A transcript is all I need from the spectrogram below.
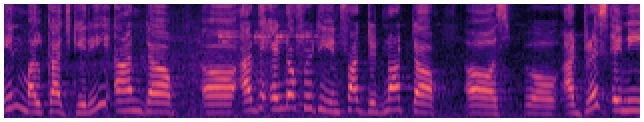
in Malkajgiri and at the end of it, he in fact did not uh, uh, uh, address any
